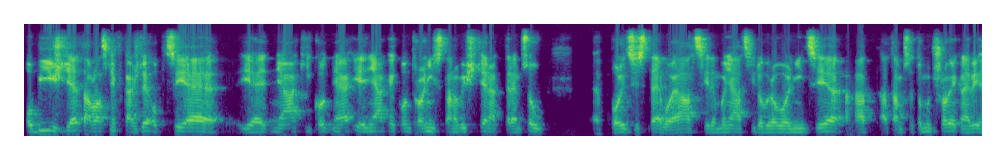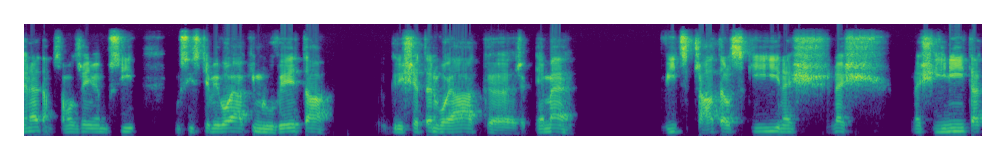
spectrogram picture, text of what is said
objíždět a vlastně v každé obci je, je, nějaký, je nějaké kontrolní stanoviště, na kterém jsou policisté, vojáci nebo nějací dobrovolníci a, a tam se tomu člověk nevyhne, tam samozřejmě musí, musí s těmi vojáky mluvit a když je ten voják, eh, řekněme, víc přátelský než, než než jiný, tak,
